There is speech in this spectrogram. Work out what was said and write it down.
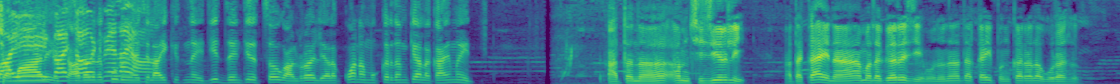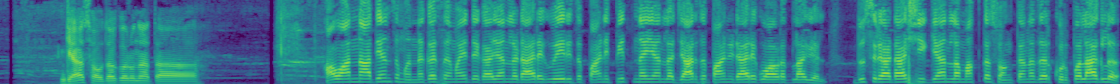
काय लायकीत नाही. जित जाईन तिथे चव घालून राहिले. याला कोणा मुकरदम केला काय माहीत? आता ना आमची जिरली. आता काय ना आम्हाला गरज आहे. म्हणून आता काही पण करायला घोडाचं घ्या सौदा करून आता. अहो अण्णा त्यांचं म्हणणं कसं आहे माहितीये का? यांना डायरेक्ट वेरीचं पाणी पित नाही यांना जारचं पाणी डायरेक्ट वावरत लागेल. दुसरी अट अशी की यांना मागता सांगताना जर खुरपं लागलं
